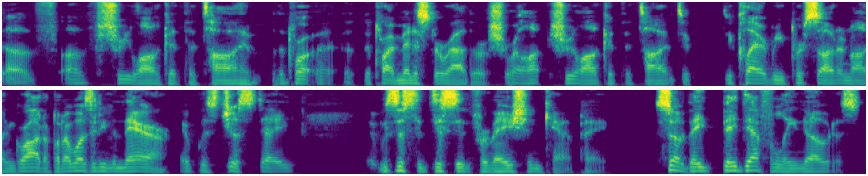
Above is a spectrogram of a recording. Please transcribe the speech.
of, of Sri Lanka at the time, the, pro, the prime minister rather of Sri, Sri Lanka at the time, to, declared me persona non grata. But I wasn't even there. It was just a, it was just a disinformation campaign. So they, they definitely noticed,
